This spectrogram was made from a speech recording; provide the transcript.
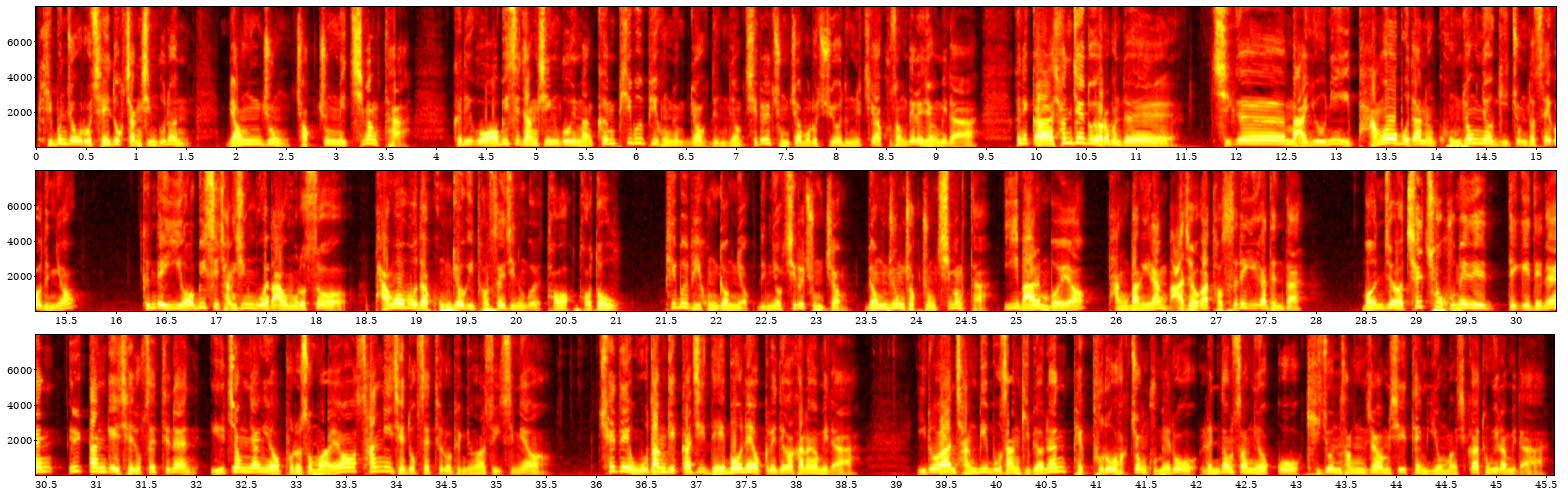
기본적으로 제독 장신구는 명중, 적중 및 치명타, 그리고 어비스 장신구인 만큼 PVP 공격력 능력치를 중점으로 주요 능력치가 구성될 예정입니다. 그러니까 현재도 여러분들 지금 아이온이 방어보다는 공격력이 좀 더 세거든요. 근데 이 어비스 장신구가 나옴으로써 방어보다 공격이 더 세지는 거예요. 더 더더욱 PVP 공격력 능력치를 중점 명중 적중 치명타 이 말은 뭐예요? 방방이랑 마저가 더 쓰레기가 된다. 먼저 최초 구매되게 되는 1단계 제독 세트는 일정량의 어프를 소모하여 상위 제독 세트로 변경할 수 있으며 최대 5단계까지 4번의 업그레이드가 가능합니다. 이러한 장비 보상 기변은 100% 확정 구매로 랜덤성이 없고 기존 상점 시스템 이용 방식과 동일합니다.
